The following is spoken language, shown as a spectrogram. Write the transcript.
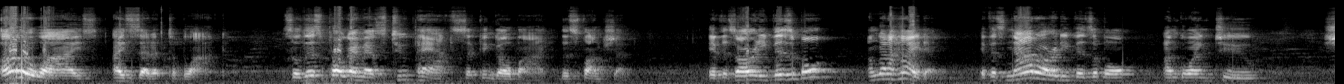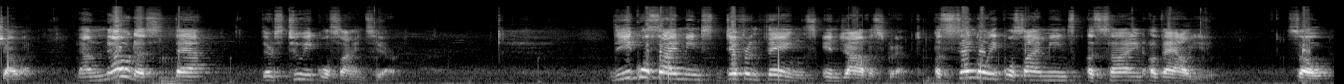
Otherwise, I set it to block. So this program has two paths it can go by, this function. If it's already visible, I'm going to hide it. If it's not already visible, I'm going to show it. Now notice that there's two equal signs here. The equal sign means different things in JavaScript. A single equal sign means assign a value. So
